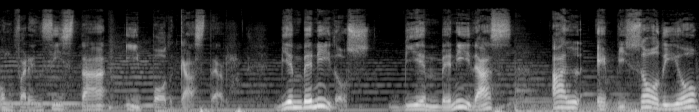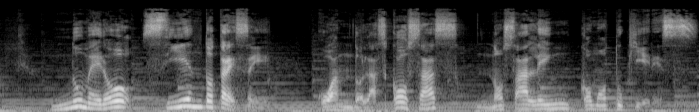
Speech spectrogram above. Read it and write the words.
conferencista y podcaster. Bienvenidos, bienvenidas al episodio número 113, cuando las cosas no salen como tú quieres.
